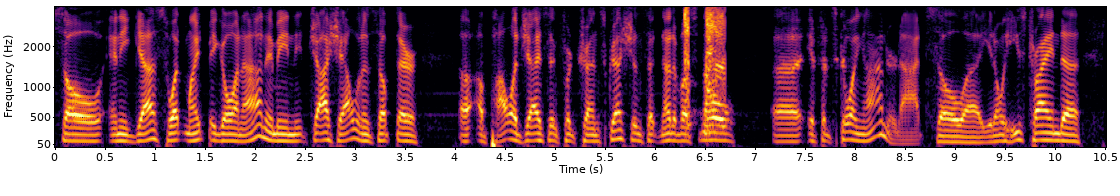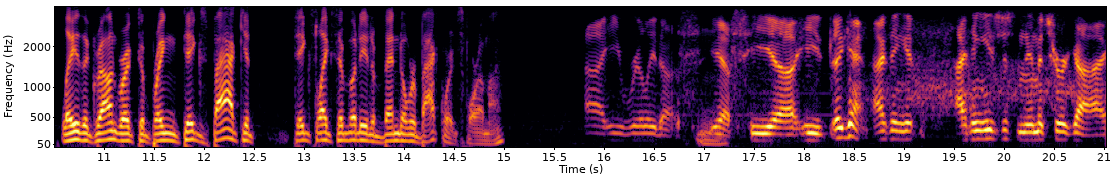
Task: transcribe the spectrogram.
So, any guess what might be going on? I mean, Josh Allen is up there uh, apologizing for transgressions that none of us know uh, if it's going on or not. So, uh, you know, he's trying to lay the groundwork to bring Diggs back. It Diggs likes everybody to bend over backwards for him, huh? Uh, he really does. Hmm. Yes, he uh, he again. I think it. I think he's just an immature guy,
